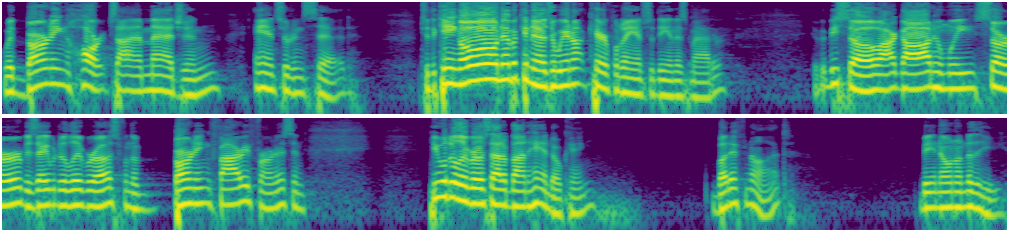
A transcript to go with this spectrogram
with burning hearts, I imagine, answered and said to the king, O Nebuchadnezzar, we are not careful to answer thee in this matter. If it be so, our God whom we serve is able to deliver us from the burning fiery furnace, and he will deliver us out of thine hand, O king. But if not, be it known unto thee,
